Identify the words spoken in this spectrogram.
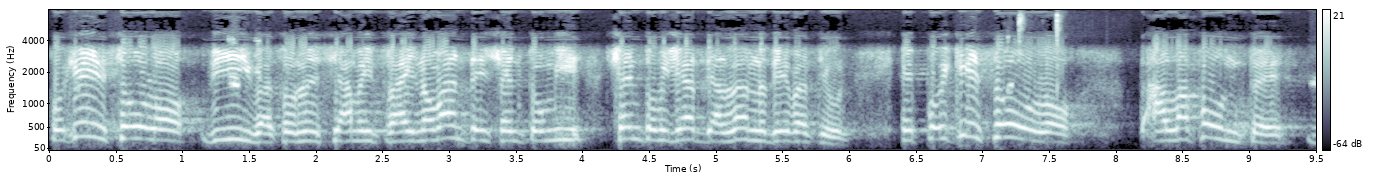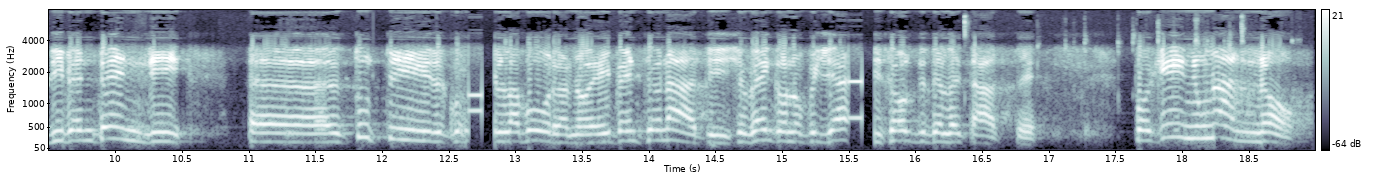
Poiché solo di IVA sono- siamo tra i 90 e i 100, mi- 100 miliardi all'anno di evasione e poiché solo alla fonte dipendenti eh, tutti quelli che lavorano e i pensionati ci vengono pigliati i soldi delle tasse, poiché in un anno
